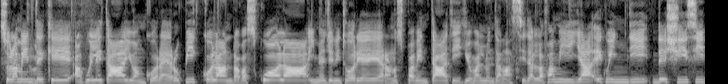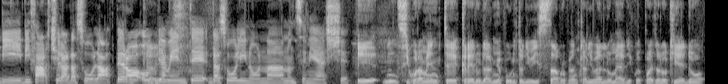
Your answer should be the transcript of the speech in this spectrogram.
solamente Ok. che a quell'età io ancora ero piccola, andavo a scuola, i miei genitori erano spaventati che io mi allontanassi dalla famiglia e quindi decisi di, di farcela da sola, però Ok. ovviamente da soli non, non se ne esce. E mh, sicuramente, credo dal mio punto di vista, proprio anche a livello medico, e poi te lo chiedo,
